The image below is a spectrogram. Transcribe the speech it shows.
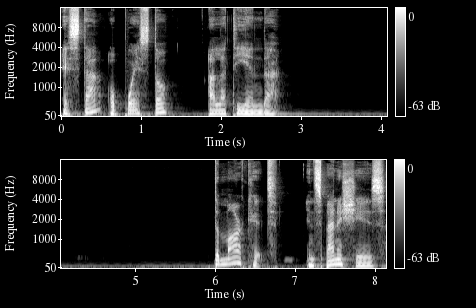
Está opuesto a la tienda. The market in Spanish is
